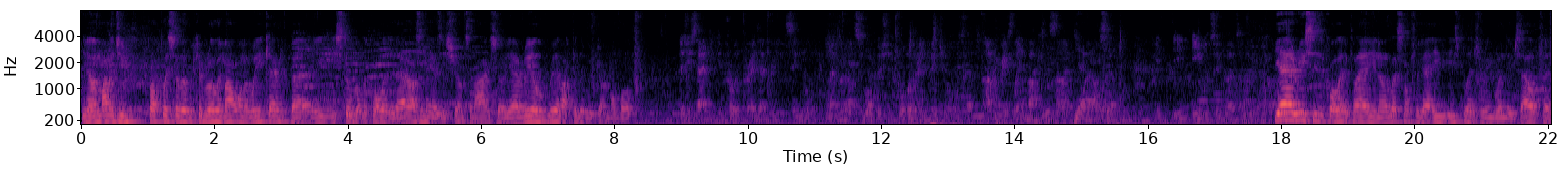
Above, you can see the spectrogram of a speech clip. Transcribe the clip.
you know, manage him properly so that we can roll him out on a weekend. But he, he's still got the quality there, hasn't he, as he's shown tonight. So yeah, real, real happy that we've got him on board. As you said, you could probably praise every single member of that squad, but for other individuals, um, having Reece Lyne back in the side as yeah, well. That's it. He, he, he looks superb tonight. Yeah, Reece is a quality player. You know, let's not forget he, he's played for England himself and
